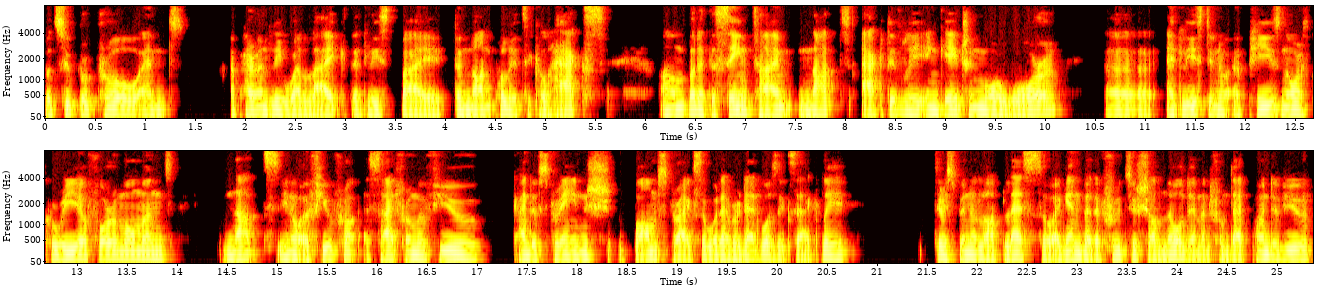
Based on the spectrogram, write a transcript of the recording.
but super pro and apparently well liked, at least by the non-political hacks. Um, but at the same time, not actively engage in more war, uh, at least, you know, appease North Korea for a moment not you know a few from aside from a few kind of strange bomb strikes or whatever that was exactly there's been a lot less. So again by the fruits you shall know them. And from that point of view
